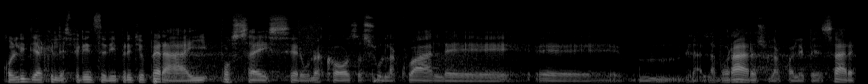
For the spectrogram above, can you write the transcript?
con l'idea che l'esperienza dei preti operai possa essere una cosa sulla quale eh, lavorare, sulla quale pensare,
